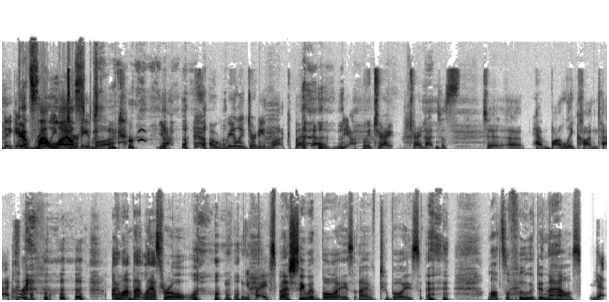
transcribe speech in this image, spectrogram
They get Gets a really dirty look. yeah, a really dirty look. But uh, yeah, we try try not to to uh, have bodily contact. I want that last roll, right. especially with boys. I have two boys. Lots of food in the house. Yes.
